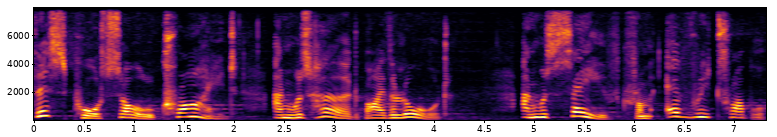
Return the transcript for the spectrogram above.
This poor soul cried and was heard by the Lord and was saved from every trouble.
